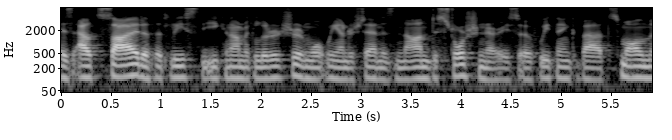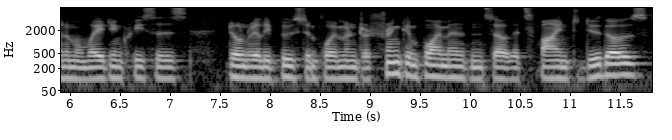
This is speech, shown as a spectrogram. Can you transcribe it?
is outside of at least the economic literature and what we understand is non-distortionary. So if we think about small minimum wage increases don't really boost employment or shrink employment, and so it's fine to do those.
